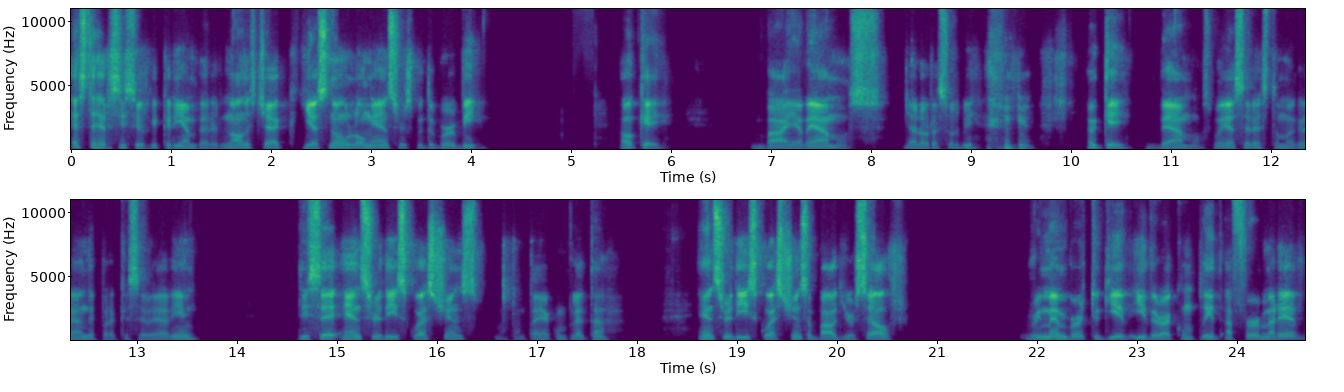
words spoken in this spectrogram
Este ejercicio que querían ver, el knowledge check, yes, no, long answers with the verb be. Ok, vaya, veamos. Ya lo resolví. ok, veamos. Voy a hacer esto más grande para que se vea bien. Dice, answer these questions. La pantalla completa. Answer these questions about yourself. Remember to give either a complete affirmative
